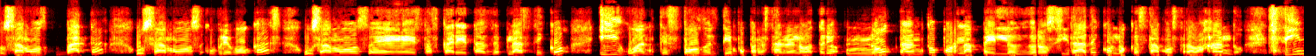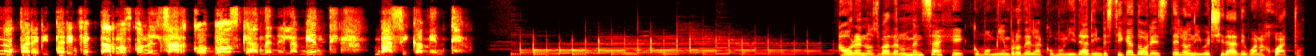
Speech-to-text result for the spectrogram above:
usamos bata, usamos cubrebocas, usamos eh, estas caretas de plástico y guantes todo el tiempo para estar en el laboratorio, no tanto por la peligrosidad de con lo que estamos trabajando, sino para evitar infectarnos con el SARS-CoV-2 que anda en el ambiente, básicamente. Ahora nos va a dar un mensaje como miembro de la comunidad de investigadores de la Universidad de Guanajuato.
